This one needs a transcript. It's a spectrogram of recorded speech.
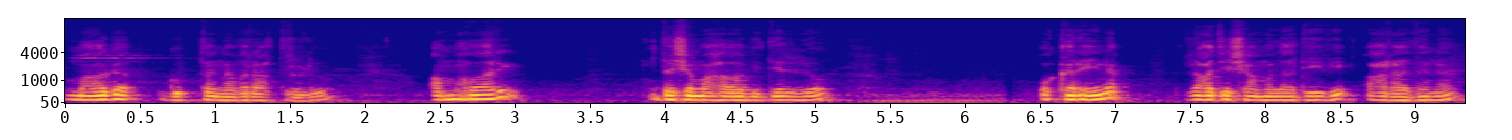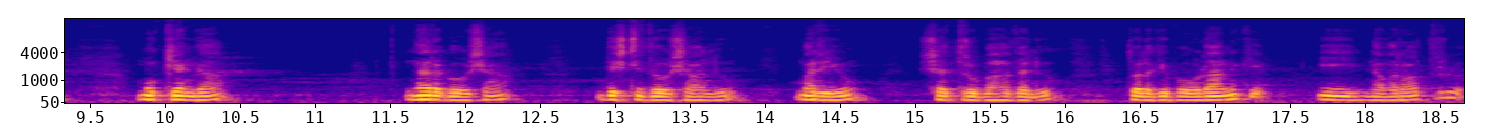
మాఘ గుప్త నవరాత్రులు అమ్మవారి దశమహావిద్యల్లో ఒకరైన రాజశ్యామలాదేవి ఆరాధన ముఖ్యంగా నరఘోష దిష్టి దోషాలు మరియు శత్రుబాధలు తొలగిపోవడానికి ఈ నవరాత్రులు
